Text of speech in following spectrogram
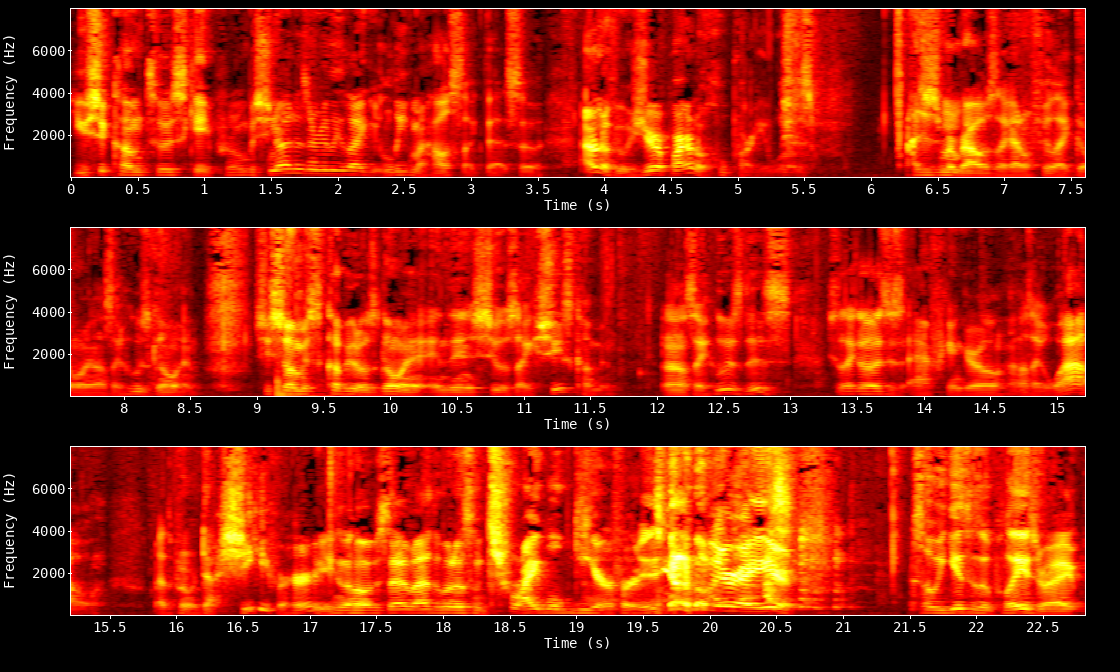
"You should come to escape room," but she know I doesn't really like leave my house like that. So I don't know if it was your party. I don't know who party it was. I just remember I was like, I don't feel like going. I was like, who's going? She showed me a couple that was going, and then she was like, she's coming. And I was like, who is this? She's like, oh, this is African girl. I was like, wow. I have to put on dashiki for her. You know what I'm saying? I have to put on some tribal gear for this young woman right here. So we get to the place, right?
